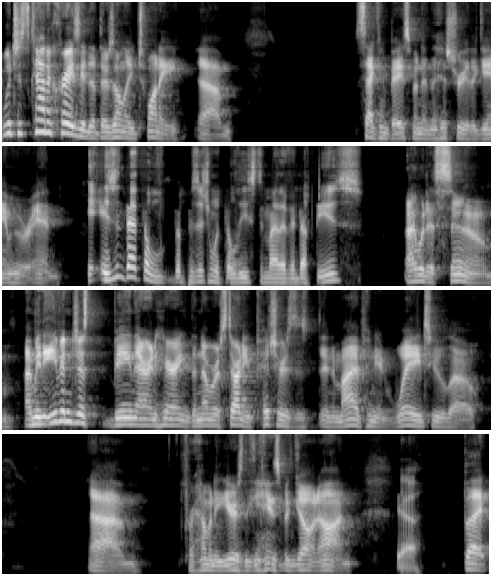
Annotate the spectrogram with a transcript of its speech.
which is kind of crazy that there's only 20 um, second basemen in the history of the game who are in. Isn't that the the position with the least amount of inductees? I would assume. I mean, even just being there and hearing the number of starting pitchers is, in my opinion, way too low um, for how many years the game's been going on. Yeah. But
